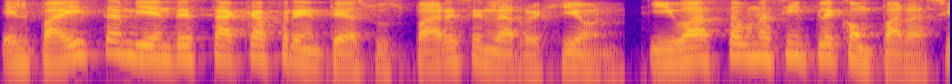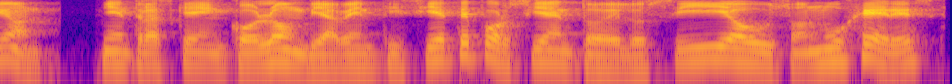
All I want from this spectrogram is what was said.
El país también destaca frente a sus pares en la región, y basta una simple comparación. Mientras que en Colombia 27% de los CEOs son mujeres,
